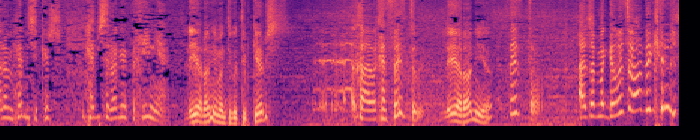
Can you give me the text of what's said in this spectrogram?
أنا ما بحبش الكرش. ما بحبش الراجل التخين يعني. ليه يا رانيا؟ ما انت كنت بكرش؟ خسسته. ليه يا رانيا؟ خسسته. عشان ما اتجوزش واحد كرش.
